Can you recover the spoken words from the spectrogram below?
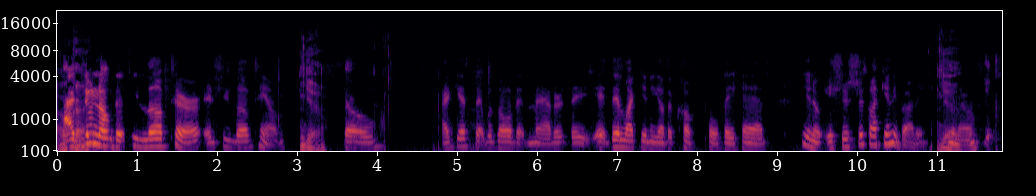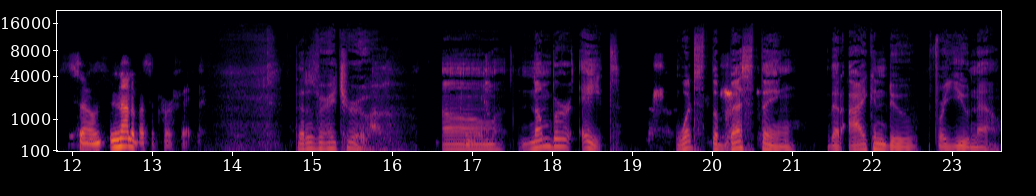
I do know that he loved her and she loved him. Yeah. So I guess that was all that mattered. They they're like any other couple. They had, you know, issues just like anybody. Yeah. You know. So none of us are perfect. That is very true. Um, number eight. What's the best thing that I can do for you now?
